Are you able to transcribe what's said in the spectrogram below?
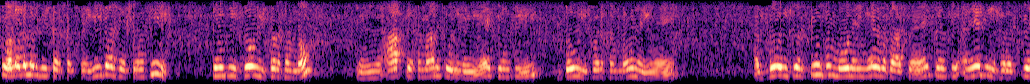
तो अलग अलग भी कर सकते हैं। ये कर सकते क्योंकि क्योंकि दो ईश्वर संभव नहीं है। आपके समान कोई नहीं है क्योंकि दो ईश्वर संभव नहीं है। अब दो ईश्वर क्यों संभव नहीं है बताते हैं, क्योंकि अनेक ईश्वर से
